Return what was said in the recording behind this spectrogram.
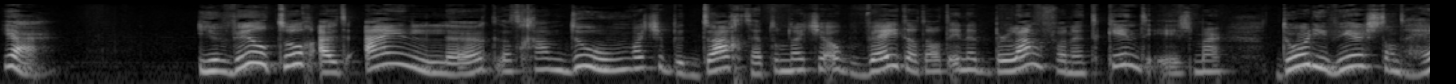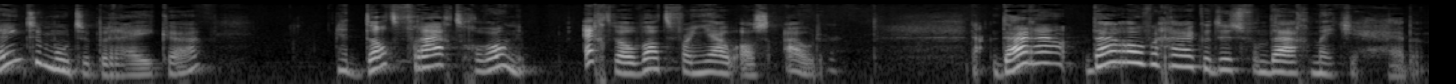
ja, je wilt toch uiteindelijk dat gaan doen wat je bedacht hebt, omdat je ook weet dat dat in het belang van het kind is. Maar door die weerstand heen te moeten breken, dat vraagt gewoon echt wel wat van jou als ouder. Nou, daar, daarover ga ik het dus vandaag met je hebben.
